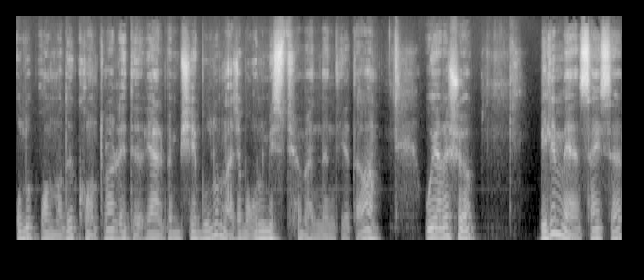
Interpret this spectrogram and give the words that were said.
olup olmadığı kontrol edilir. Yani ben bir şey buldum da acaba onu mu istiyor benden diye tamam. Uyarı şu. Bilinmeyen sayısı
